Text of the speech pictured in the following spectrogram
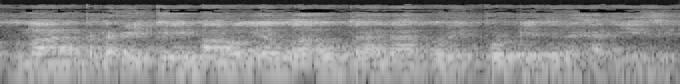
ബഹുമാനപ്പെട്ട ഇക്രീമ റബി അള്ളാഹു താലാഹു റിപ്പോർട്ട് ചെയ്തൊരു ഹദീസിൽ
